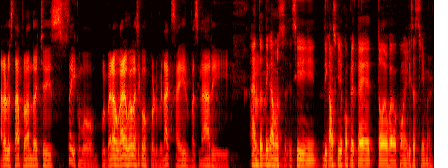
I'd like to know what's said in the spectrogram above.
ahora lo estaba probando, de hecho, y es sí, como volver a jugar el juego así como por relax, a ir, vacilar y Ah, entonces digamos, si digamos que yo completé todo el juego con Elisa Streamer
